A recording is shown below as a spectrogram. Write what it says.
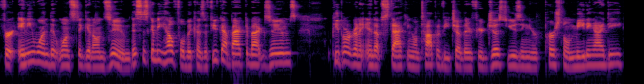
for anyone that wants to get on Zoom. This is going to be helpful because if you've got back-to-back -back Zooms, people are going to end up stacking on top of each other if you're just using your personal meeting ID.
